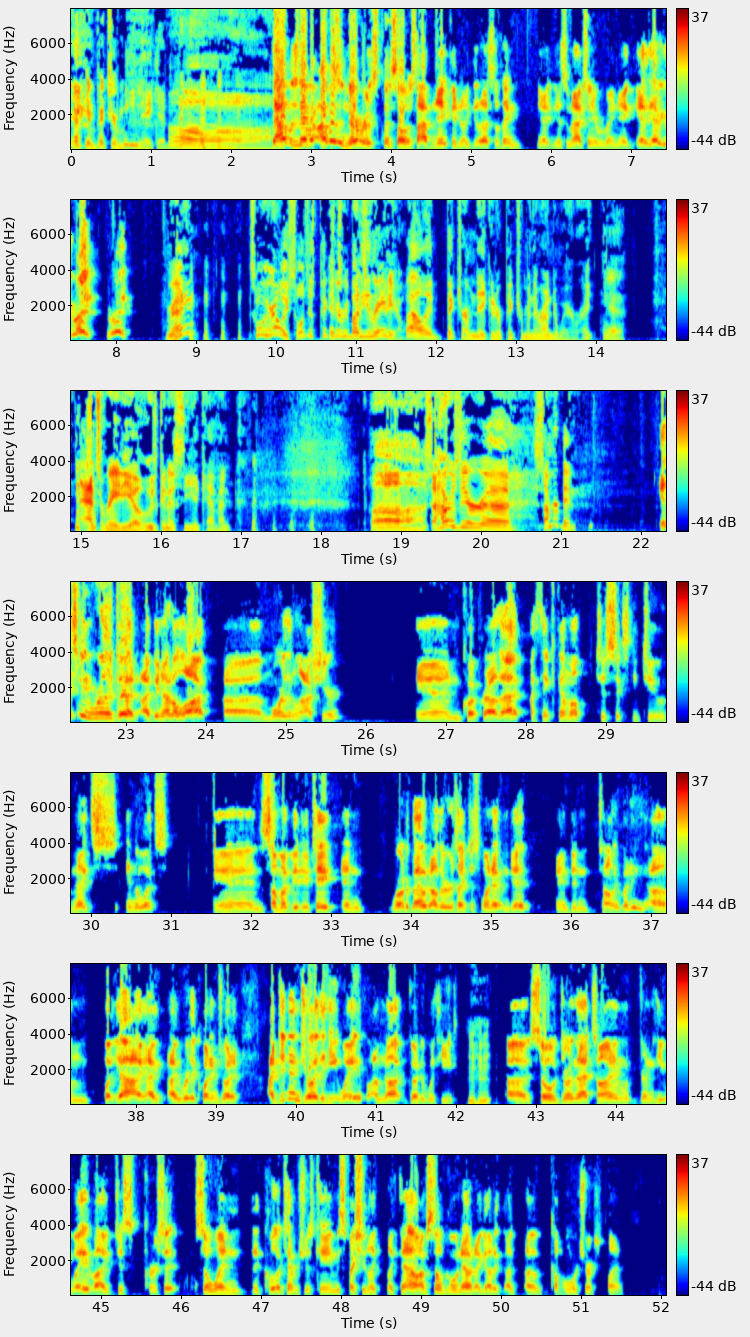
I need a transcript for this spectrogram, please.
you can picture me naked. oh. That was never. I wasn't nervous because I was half naked. Like that's the thing. Yeah, you just imagine everybody naked. Yeah, yeah, you're right. You're right. right? That's what we were always told. Just picture It's- everybody it's in the- radio. well, they'd picture them naked or picture them in their underwear, right? Yeah. That's radio. Who's going to see you, Kevin? Oh, so how's your uh, summer been? It's been really good. I've been out a lot, uh, more than last year, and quite proud of that. I think I'm up to 62 nights in the woods, and some I videotaped and wrote about. Others I just went out and did and didn't tell anybody. Um, but yeah, I, I, really quite enjoyed it. I didn't enjoy the heat wave. I'm not good with heat. Mm-hmm. Uh, so during that time, during the heat wave, I just curse it. So when the cooler temperatures came, especially like like now, I'm still going out. I got a, a, a couple more trips planned.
